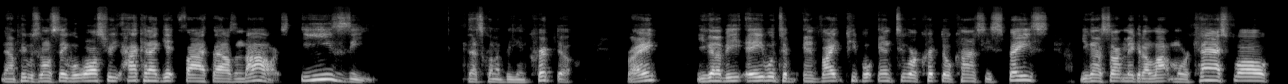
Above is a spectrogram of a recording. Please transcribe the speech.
Now, people's going to say, well, Wall Street, how can I get $5,000? Easy. That's going to be in crypto, right? You're going to be able to invite people into our cryptocurrency space. You're going to start making a lot more cash flow.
